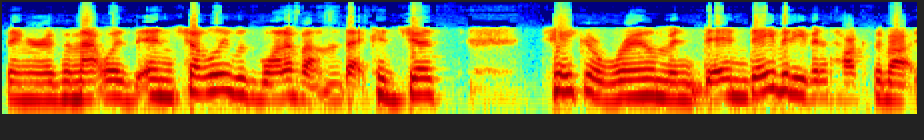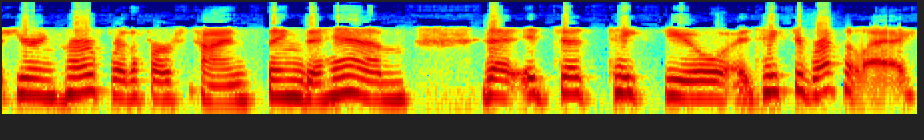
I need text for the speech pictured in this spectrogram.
singers, and that was and Shelly was one of them that could just take a room and and David even talks about hearing her for the first time sing to him that it just takes you it takes your breath away.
